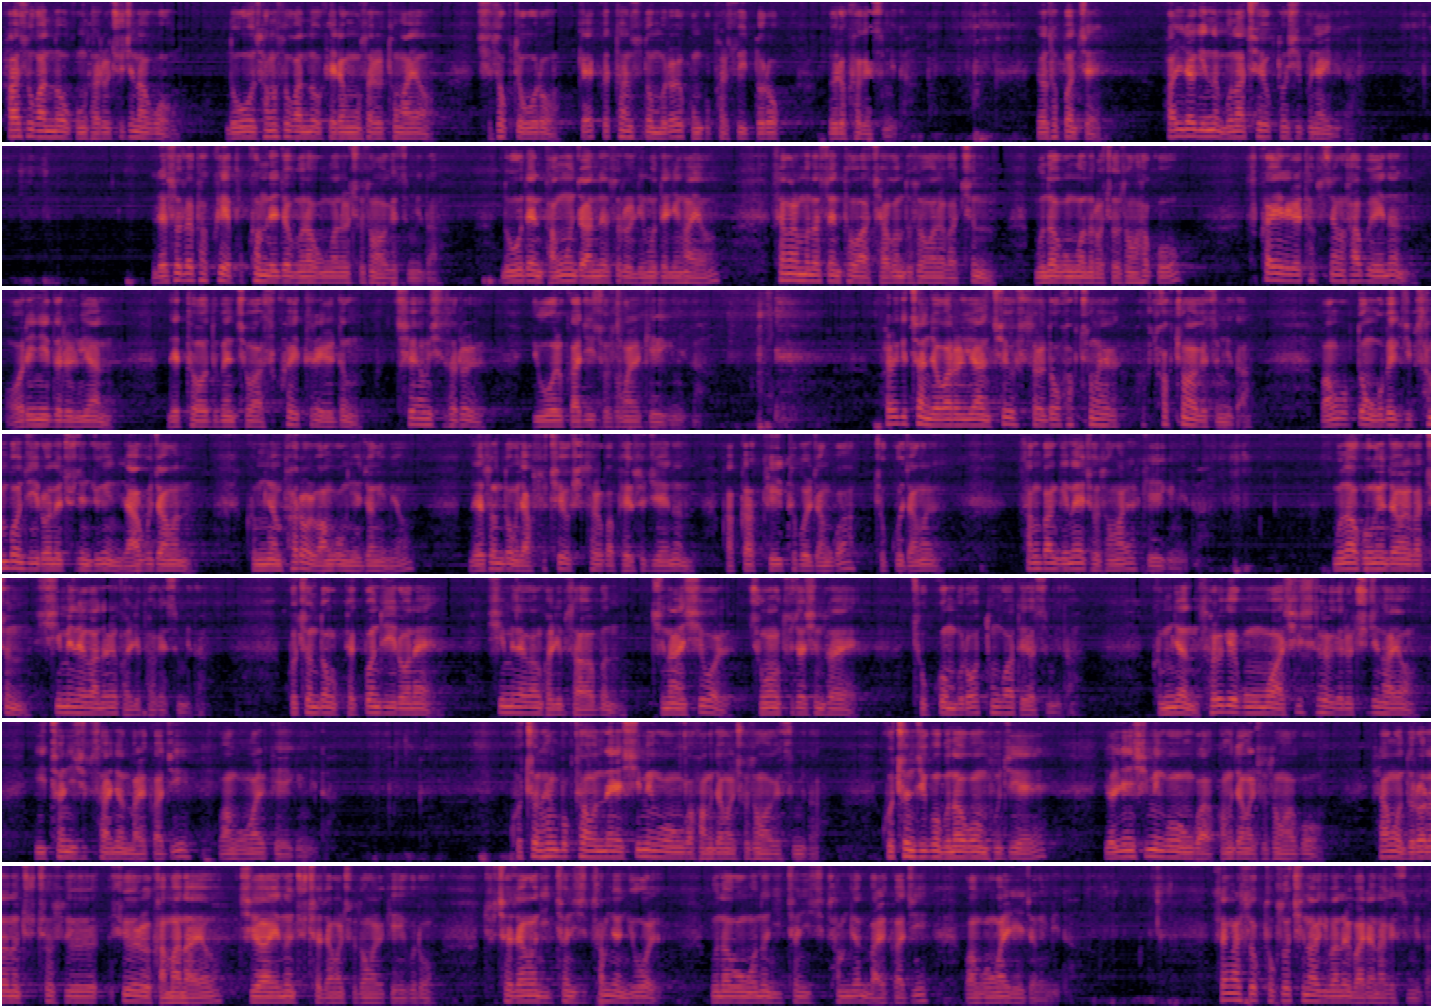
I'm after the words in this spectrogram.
하수관로 공사를 추진하고 노후 상수관로 개량 공사를 통하여 지속적으로 깨끗한 수돗물을 공급할 수 있도록 노력하겠습니다. 여섯 번째, 활력 있는 문화체육 도시 분야입니다. 레솔레파크의 복합 내적 문화 공간을 조성하겠습니다. 노후된 방문자 안내소를 리모델링하여 생활문화센터와 작은 도서관을 갖춘 문화공간으로 조성하고 스카이레일 탑승장 하부에는 어린이들을 위한 네트 어드벤처와 스카이트레일 등 체험 시설을 6월까지 조성할 계획입니다. 활기찬 여가를 위한 체육시설도 확충해, 확충하겠습니다. 왕곡동 523번지 일원에 추진 중인 야구장은 금년 8월 완공 예정이며 내손동 약수체육시설과 배수지에는 각각 게이트볼장과 족구장을 상반기 내 조성할 계획입니다. 문화공연장을 갖춘 시민회관을 건립하겠습니다. 고천동 100번지 일원의 시민회관 건립 사업은 지난 10월 중앙투자심사에 조건부로 통과되었습니다. 금년 설계 공모와 실시 설계를 추진하여 2024년 말까지 완공할 계획입니다. 고천 행복타운 내 시민공원과 광장을 조성하겠습니다. 고천지구 문화공원 부지에 열린 시민공원과 광장을 조성하고 향후 늘어나는 주차 수요- 수요를 감안하여 지하에는 주차장을 조성할 계획으로 주차장은 2023년 6월, 문화공원은 2023년 말까지 완공할 예정입니다. 생활 속 독서 친화 기반을 마련하겠습니다.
